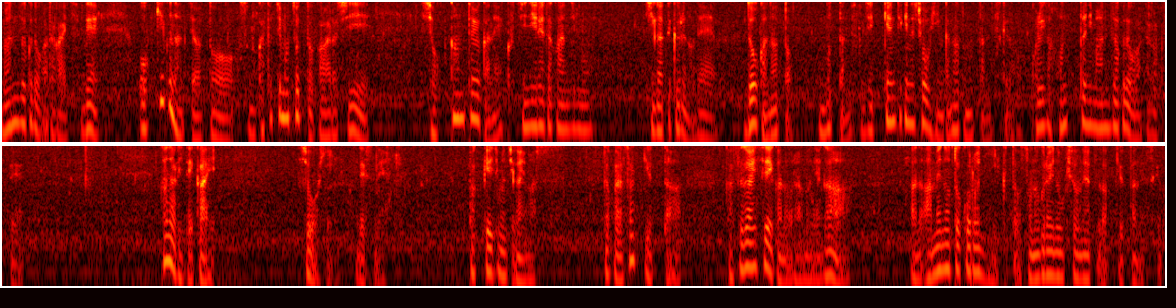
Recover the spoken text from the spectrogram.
満足度が高いです。で大きくなっちゃうとその形もちょっと変わるし食感というかね口に入れた感じも違ってくるのでどうかなと思ったんです。実験的な商品かなと思ったんですけどこれが本当に満足度が高くてかなりでかい商品ですね。パッケージも違います。だからさっき言った春日井製菓のラムネがあの飴のところに行くとそのぐらいの大きさのやつだって言ったんですけど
